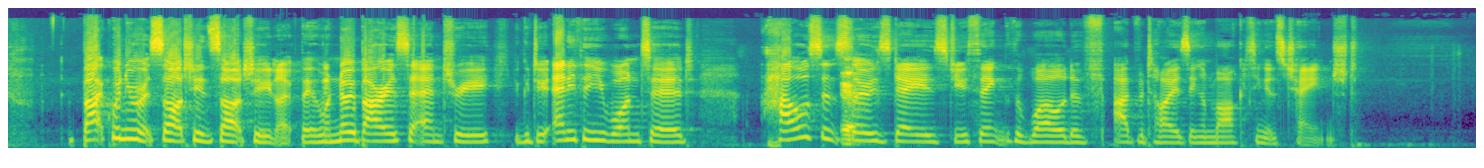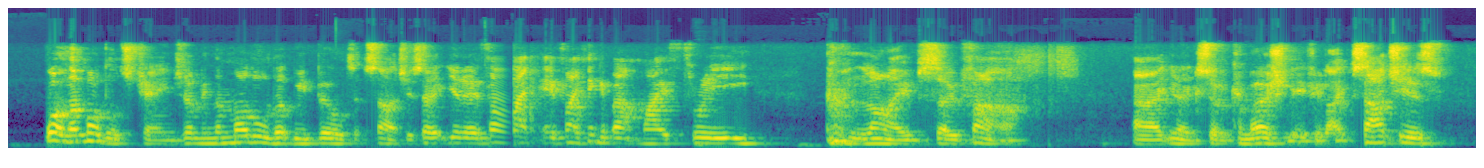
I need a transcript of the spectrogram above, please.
back when you were at Saatchi and Saatchi, like there were no barriers to entry. You could do anything you wanted. How, since yeah. those days, do you think the world of advertising and marketing has changed? Well, the model's changed. I mean, the model that we built at Saatchi. So, you know, if I if I think about my three lives so far, uh, you know, sort of commercially, if you like, Saatchi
